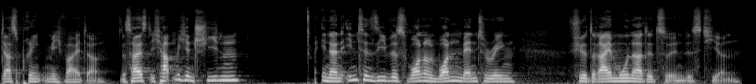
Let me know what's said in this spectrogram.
das bringt mich weiter. Das heißt, ich habe mich entschieden, in ein intensives One-on-One-Mentoring für drei Monate zu investieren.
